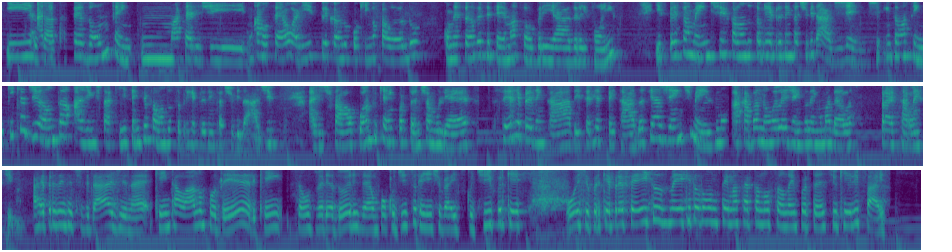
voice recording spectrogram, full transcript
E Exato. a gente fez ontem uma série de. um carrossel ali explicando um pouquinho, falando, começando esse tema sobre as eleições, especialmente falando sobre representatividade, gente. Então, assim, o que, que adianta a gente estar tá aqui sempre falando sobre representatividade, a gente falar o quanto que é importante a mulher ser representada e ser respeitada se a gente mesmo acaba não elegendo nenhuma delas para estar lá em cima. A representatividade, né? Quem está lá no poder, quem são os vereadores, é um pouco disso que a gente vai discutir, porque hoje, porque prefeitos meio que todo mundo tem uma certa noção da importância e o que ele faz.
